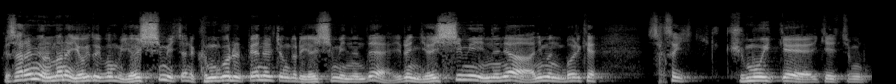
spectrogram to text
그 사람이 얼마나 여기도 보면 열심히 있잖아요. 금고를 빼낼 정도로 열심히 있는데 이런 열심히 있느냐 아니면 뭐 이렇게 싹싹 규모 있게 이렇게 좀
